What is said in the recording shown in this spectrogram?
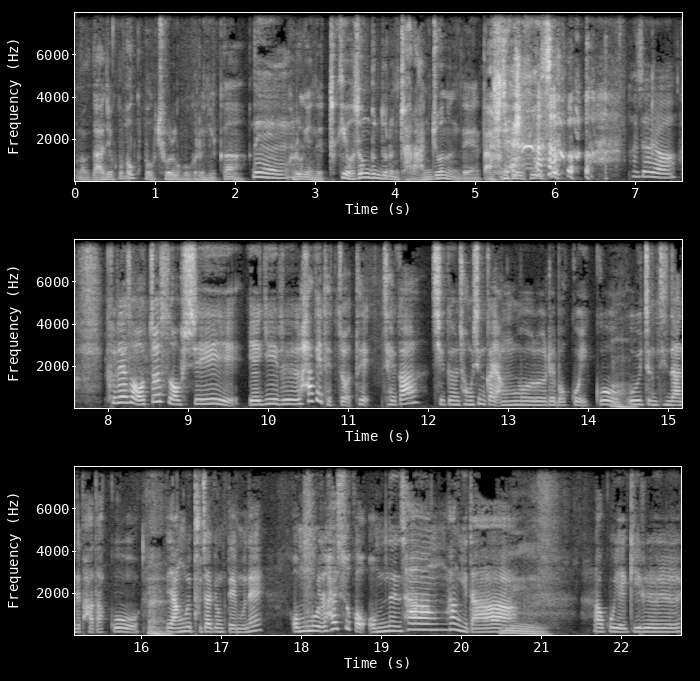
막 낮에 꾸벅꾸벅 졸고 그러니까 네. 그러겠네. 특히 여성분들은 잘 안 조는데 남자에 비해서. 맞아요. 그래서 어쩔 수 없이 얘기를 하게 됐죠. 대- 제가 지금 정신과 약물을 먹고 있고 어. 우울증 진단을 받았고 네. 약물 부작용 때문에 업무를 할 수가 없는 상황이다라고 음. 얘기를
